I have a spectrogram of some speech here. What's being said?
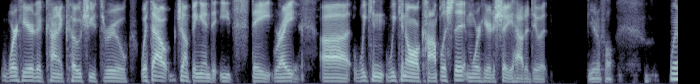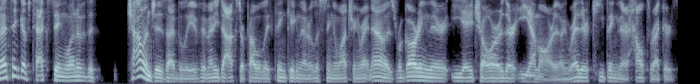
we're here to kind of coach you through without jumping into each state right? Uh, we can we can all accomplish it and we're here to show you how to do it. Beautiful when I think of texting, one of the challenges I believe that many docs are probably thinking that are listening and watching right now is regarding their EHR, their EMR, where they're keeping their health records.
